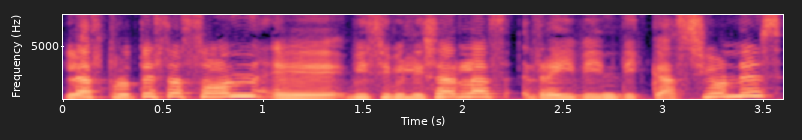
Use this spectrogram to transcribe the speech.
las protestas son eh, visibilizar las reivindicaciones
